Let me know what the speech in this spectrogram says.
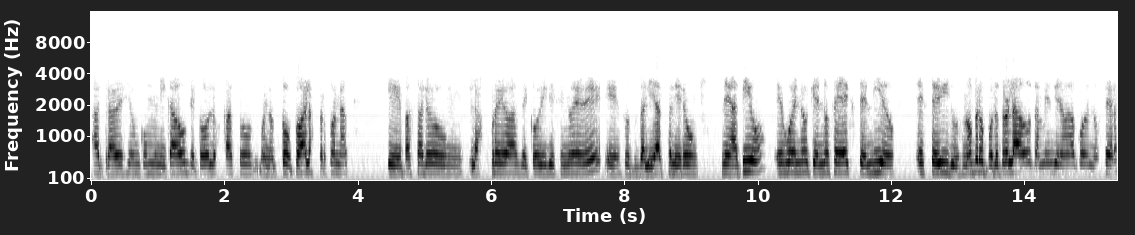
a través de un comunicado que todos los casos, bueno, todas las personas que pasaron las pruebas de COVID-19 en su totalidad salieron negativos. Es bueno que no se haya extendido este virus, ¿no? Pero por otro lado también dieron a conocer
